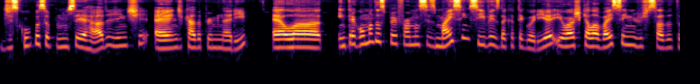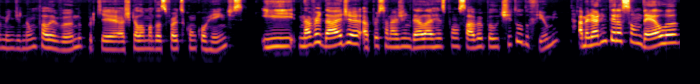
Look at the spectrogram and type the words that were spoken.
desculpa se eu pronunciei errado, gente, é indicada por Minari. Ela entregou uma das performances mais sensíveis da categoria e eu acho que ela vai ser injustiçada também de não estar tá levando, porque acho que ela é uma das fortes concorrentes. E, na verdade, a personagem dela é responsável pelo título do filme. A melhor interação dela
